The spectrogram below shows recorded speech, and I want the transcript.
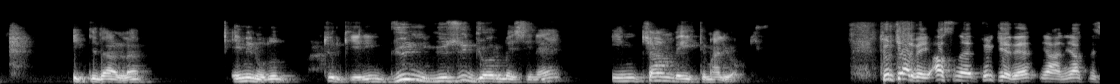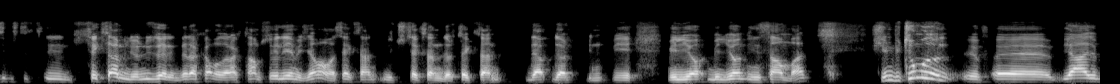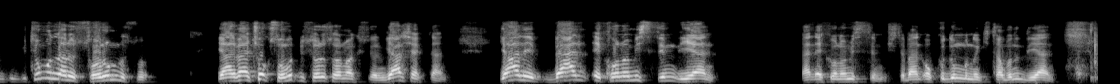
iktidarla emin olun Türkiye'nin gün yüzü görmesine imkan ve ihtimal yoktur. Türker Bey aslında Türkiye'de yani yaklaşık 80 milyon üzerinde rakam olarak tam söyleyemeyeceğim ama 83, 84, 84 bin, milyon, milyon insan var. Şimdi bütün bunun e, yani bütün bunların sorumlusu yani ben çok somut bir soru sormak istiyorum gerçekten. Yani ben ekonomistim diyen, ben ekonomistim işte ben okudum bunun kitabını diyen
